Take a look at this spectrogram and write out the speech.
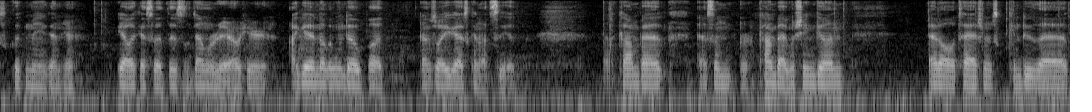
just click me again here. Yeah, like I said, there's the downward arrow here. I get another window, but I'm sorry you guys cannot see it. Uh, combat SM or combat machine gun. at all attachments can do that.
